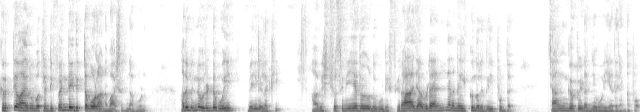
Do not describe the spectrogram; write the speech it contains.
കൃത്യമായ രൂപത്തിൽ ഡിഫെൻഡ് ചെയ്തിട്ട ബോളാണ് ബാഷറിന്റെ ബോൾ അത് പിന്നെ ഉരുണ്ട് പോയി വെയിലിളക്കി. അവിശ്വസനീയതയോടുകൂടി സിറാജ് അവിടെ അങ്ങനെ നിൽക്കുന്നൊരു നിൽപ്പുണ്ട്. ചങ്ക് പിടഞ്ഞു പോയി അത് കണ്ടപ്പോൾ.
